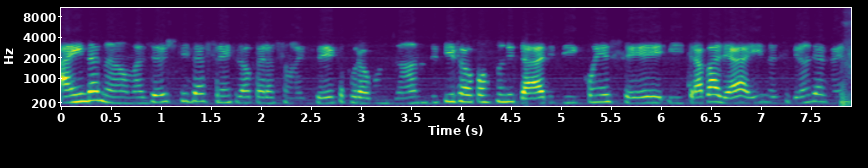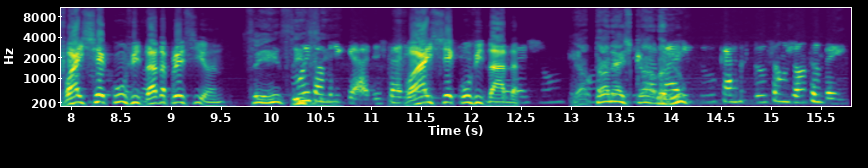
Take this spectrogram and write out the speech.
Ainda não, mas eu estive à frente da Operação Lei Seca por alguns anos e tive a oportunidade de conhecer e trabalhar aí nesse grande evento. Vai ser convidada para esse ano. Sim, sim. Muito sim. obrigada. Estarei Vai ser convidada. Já está na escala, viu? Do, do, São João também.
